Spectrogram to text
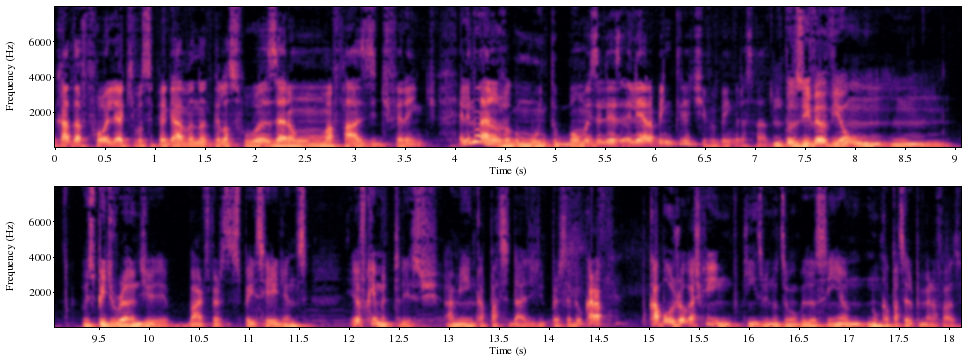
cada folha que você pegava na- pelas ruas era uma fase diferente. Ele não era um jogo muito bom, mas ele, ele era bem criativo, bem engraçado. Inclusive, eu vi um, um, um speedrun de Bart vs Space Aliens. Eu fiquei muito triste. A minha incapacidade de perceber. O cara acabou o jogo, acho que em 15 minutos, alguma coisa assim. Eu nunca passei da primeira fase.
